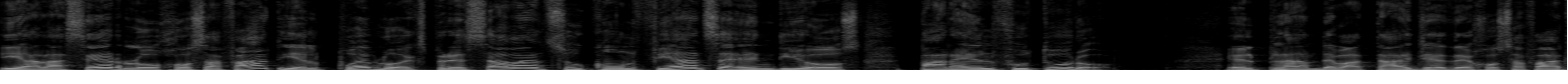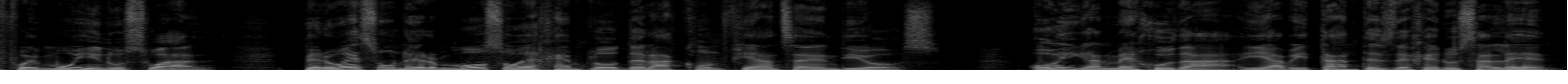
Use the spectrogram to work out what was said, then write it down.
y al hacerlo, Josafat y el pueblo expresaban su confianza en Dios para el futuro. El plan de batalla de Josafat fue muy inusual, pero es un hermoso ejemplo de la confianza en Dios. Óiganme Judá y habitantes de Jerusalén,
